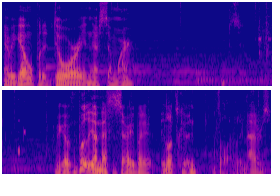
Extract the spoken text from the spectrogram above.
There we go. We'll put a door in there somewhere. Oops. There we go. Completely unnecessary, but it, it looks good. That's all that really matters.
